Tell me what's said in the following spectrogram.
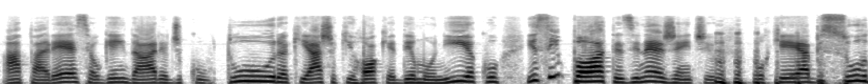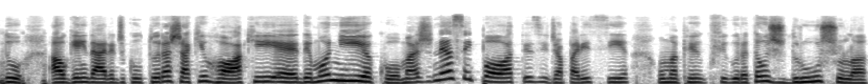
aparece alguém da área de cultura que acha que rock é demoníaco. Isso é hipótese, né, gente? Porque é absurdo alguém da área de cultura achar que rock é demoníaco, mas nessa hipótese de aparecer uma figura tão esdrúxula,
